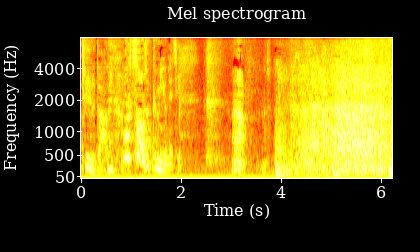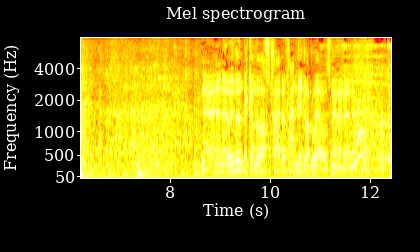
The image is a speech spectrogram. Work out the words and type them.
do you, darling? What sort of community? Ah. No, no, no, we won't become the lost tribe of Llandrindod Wells. No, no, no, no. no.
